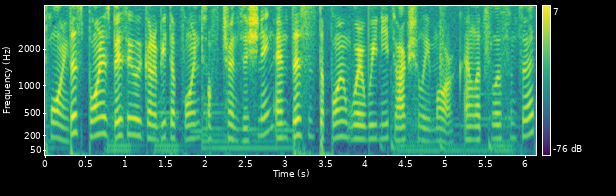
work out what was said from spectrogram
point. This point is basically going to be the point of transitioning, and this is the point where we need to actually mark. And let's listen to it.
